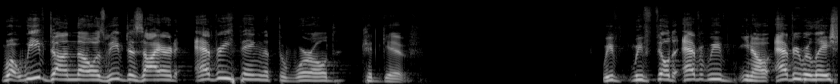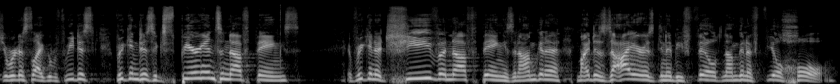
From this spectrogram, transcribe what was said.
What we've done, though, is we've desired everything that the world could give. We've, we've filled every, we've, you know, every relationship. We're just like, if we just, if we can just experience enough things, if we can achieve enough things, and I'm gonna, my desire is gonna be filled and I'm gonna feel whole.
